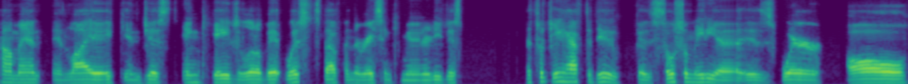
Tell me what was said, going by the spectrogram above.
comment and like and just engage a little bit with stuff in the racing community. Just that's what you have to do because social media is where all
